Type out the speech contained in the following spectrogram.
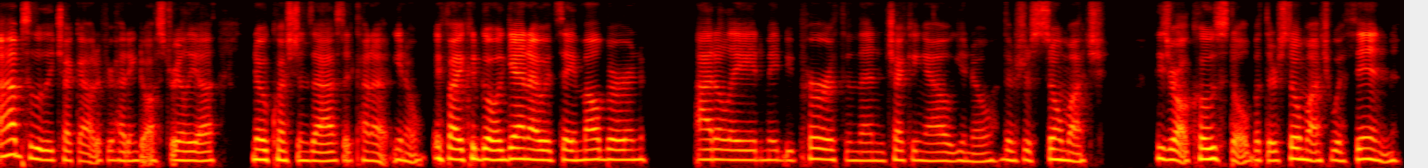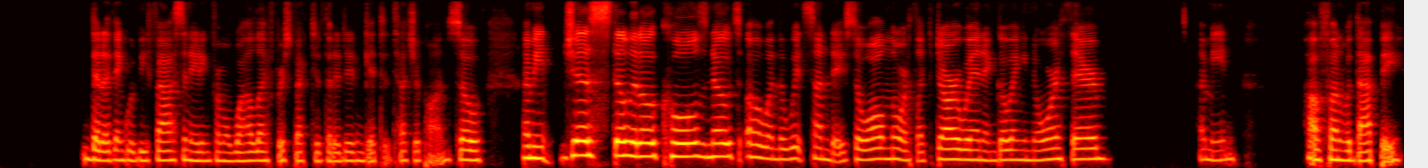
absolutely check out if you're heading to Australia. No questions asked. I'd kind of, you know, if I could go again, I would say Melbourne, Adelaide, maybe Perth, and then checking out, you know, there's just so much. These are all coastal, but there's so much within that I think would be fascinating from a wildlife perspective that I didn't get to touch upon. So I mean, just a little Coles notes. Oh, and the Whitsunday. So all north, like Darwin and going north there. I mean, how fun would that be?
